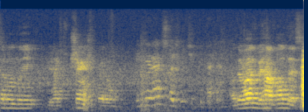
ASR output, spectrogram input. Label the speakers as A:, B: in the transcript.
A: suddenly you have to change pedal. Otherwise we have all this.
